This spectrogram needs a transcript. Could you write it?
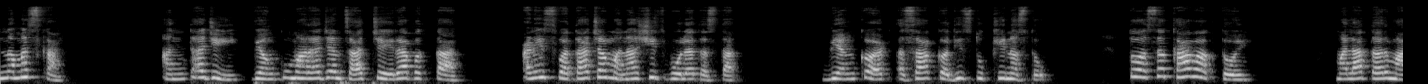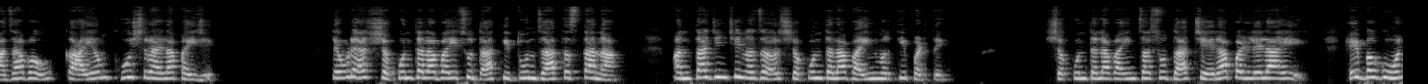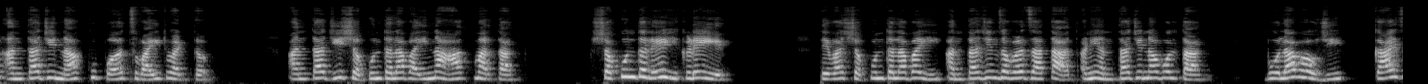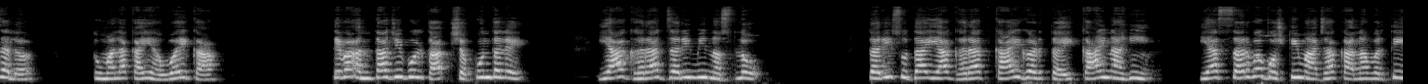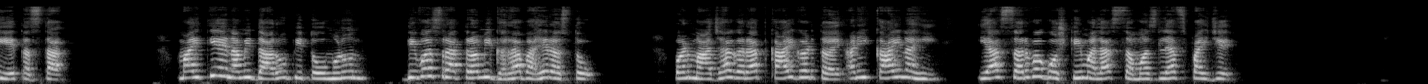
नमस्कार. अंताजी व्यंकू महाराजांचा चेहरा बघतात आणि स्वतःच्या मनाशीच बोलत असतात. व्यंकट असा कधीच दुःखी नसतो. तो असं का वागतोय? मला तर माझा भाऊ कायम खुश राहायला पाहिजे. तेवढ्यात शकुंतलाबाई सुद्धा तिथून जात असताना अंताजींची नजर शकुंतलाबाईंवरती पडते. शकुंतलाबाईंचा सुद्धा चेहरा पडलेला आहे. हे बघून अंताजींना खूपच वाईट वाटतं. अंताजी शकुंतलाबाईंना हाक मारतात. शकुंतले इकडे ये. तेव्हा शकुंतलाबाई अंताजींजवळ जातात आणि अंताजींना बोलतात बोला भाऊजी काय झालं? तुम्हाला काही हवंय का? तेव्हा अंताजी बोलतात शकुंतले या घरात जरी मी नसलो तरी सुद्धा या घरात काय घडतंय काय नाही या सर्व गोष्टी माझ्या कानावरती येत असतात. माहिती आहे ना मी दारू पितो म्हणून दिवस रात्र मी घराबाहेर असतो. पण माझ्या घरात काय घडतंय आणि काय नाही या सर्व गोष्टी मला समजल्याच पाहिजेत.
